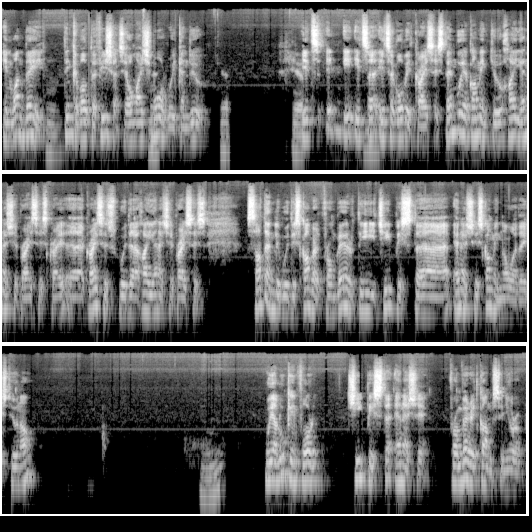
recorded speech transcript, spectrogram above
in one day. Mm. Think about the efficiency, how much yeah. more we can do. Yeah. Yeah. It's it, it's a it's a COVID crisis. Then we are coming to high energy prices uh, crisis with uh, high energy prices. Suddenly, we discovered from where the cheapest uh, energy is coming nowadays. Do you know? Mm. We are looking for cheapest energy from where it comes in Europe?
